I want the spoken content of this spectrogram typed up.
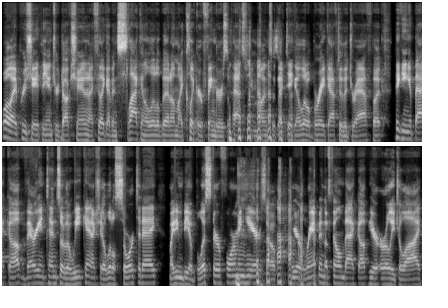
Well, I appreciate the introduction, and I feel like I've been slacking a little bit on my clicker fingers the past few months as I've taken a little break after the draft. But picking it back up, very intense over the weekend. Actually, a little sore today. Might even be a blister forming here. So we are ramping the film back up here early July.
